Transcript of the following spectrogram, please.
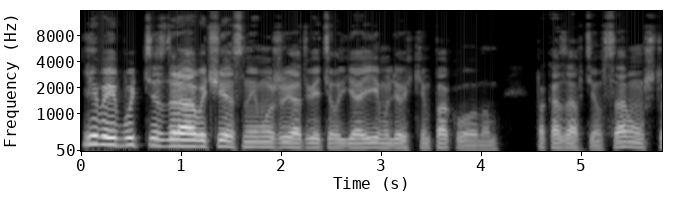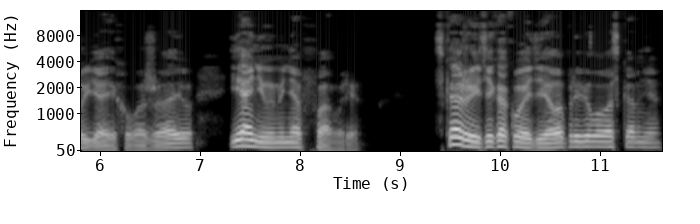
«И вы будьте здравы, честные мужи», — ответил я им легким поклоном, показав тем самым, что я их уважаю, и они у меня в фаворе. «Скажите, какое дело привело вас ко мне?»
